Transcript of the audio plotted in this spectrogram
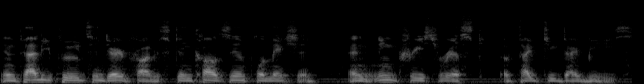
in fatty foods and dairy products can cause inflammation and an increased risk of type 2 diabetes.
